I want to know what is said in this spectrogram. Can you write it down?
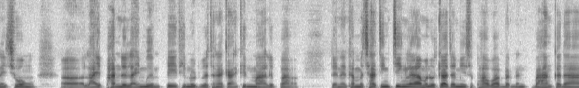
ในช่วงเอ่อหลายพันหรือหลายหมื่นปีที่มนุษย์วิวัฒนาการขึ้นมาหรือเปล่า แต่ในธรรมชาติจริง ๆ แล้วมนุษย์ก็อาจจะมีสภาวะแบบนั้นบ้างก็ได้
